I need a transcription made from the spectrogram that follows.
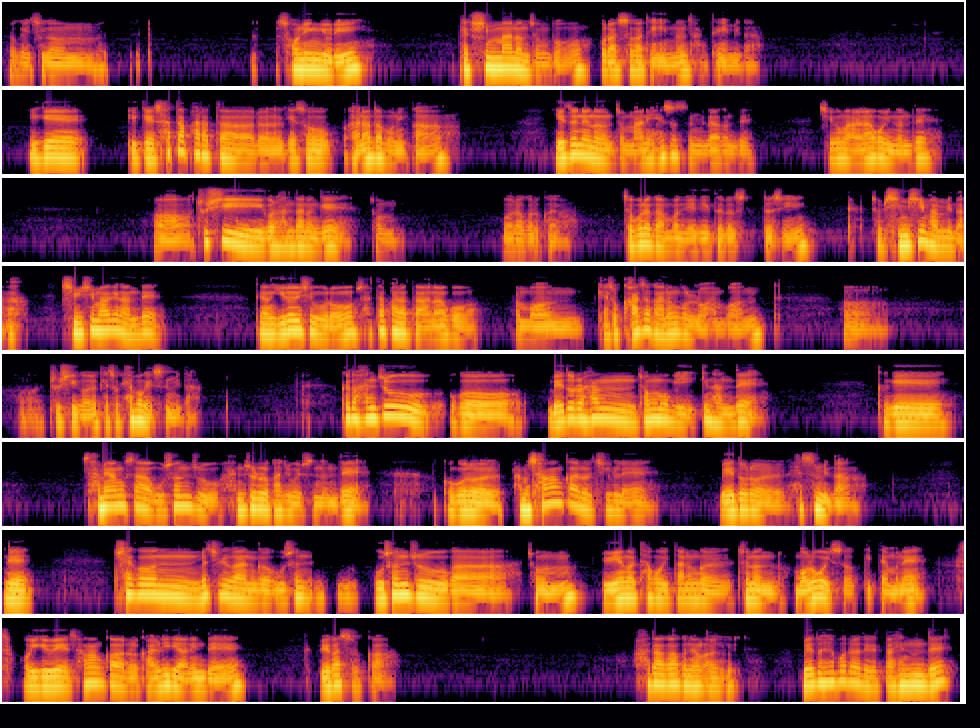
여기 지금 손익률이 110만 원 정도 플러스가 되어 있는 상태입니다. 이게 이게 샀다 팔았다를 계속 안 하다 보니까 예전에는 좀 많이 했었습니다. 근데 지금은 안 하고 있는데 어, 주식을 한다는 게 좀 뭐라 그럴까요? 저번에도 한번 얘기 들었듯이 좀 심심합니다. 심심하긴 한데 그냥 이런 식으로 샀다 팔았다 안 하고 한번 계속 가져가는 걸로 한번 어, 어, 주식을 계속 해보겠습니다. 그래도 한주 그 매도를 한 종목이 있긴 한데 그게 삼양사 우선주 한 주를 가지고 있었는데 그거를 한번 상한가를 지길래 매도를 했습니다. 근데 최근 며칠간 그 우선 우선주가 좀 유행을 타고 있다는 걸 저는 모르고 있었기 때문에 어, 이게 왜 상한가를 갈 일이 아닌데 왜 갔을까 하다가 그냥 아, 매도해버려야 되겠다 했는데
